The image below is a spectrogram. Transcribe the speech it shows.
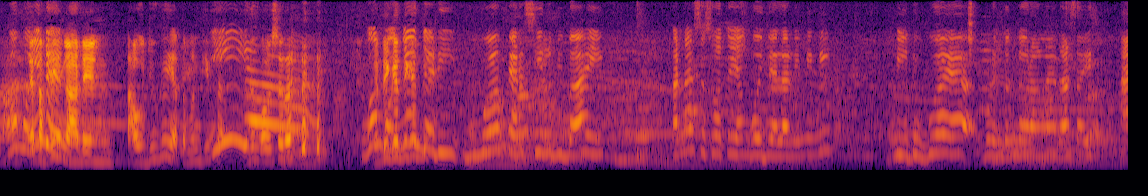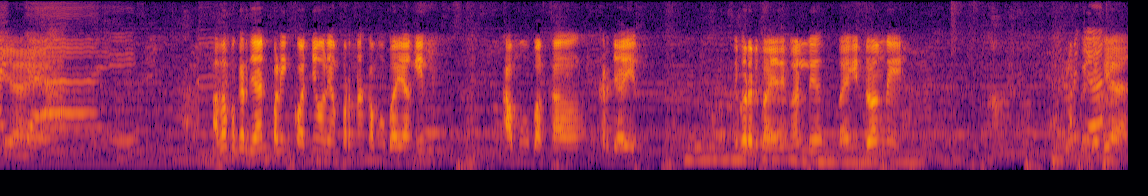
Hah? eh tapi nggak ada yang tahu juga ya teman kita. Iya. Nggak usah gue maunya jadi gue versi lebih baik karena sesuatu yang gue jalanin ini di hidup gue ya belum tentu orang lain rasain Iya, aja iya. Apa pekerjaan paling konyol yang pernah kamu bayangin kamu bakal kerjain? Ini baru dibayangin kan bayangin doang nih. Belum kejadian.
